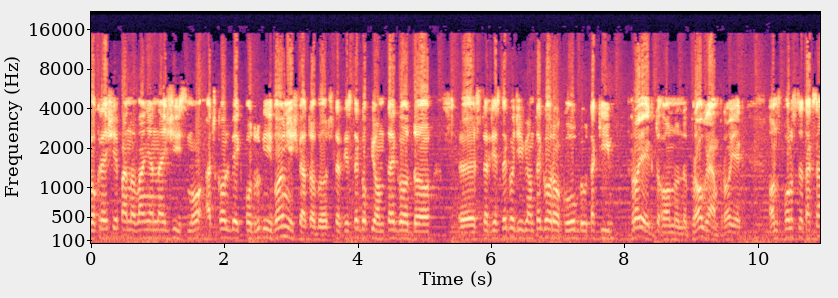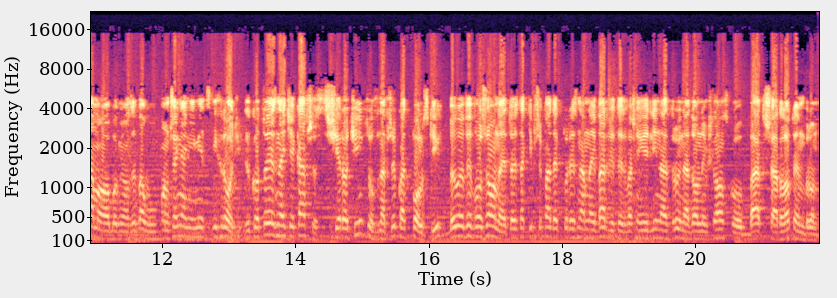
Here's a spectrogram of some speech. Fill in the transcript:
w okresie panowania nazizmu, aczkolwiek po II wojnie światowej od 45 do e, 49 roku był taki projekt, on, program, projekt, on w Polsce tak samo obowiązywał łączenia niemieckich rodzin. Tylko to jest najciekawsze, z sierocińców na przykład polskich były wywożone, to jest taki przypadek, który znam najbardziej, to jest właśnie Jedlina Zdrój na Dolnym Śląsku, Bad Charlottenbrunn,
